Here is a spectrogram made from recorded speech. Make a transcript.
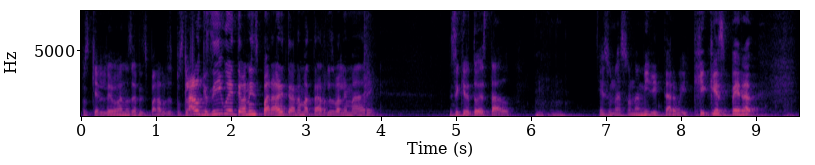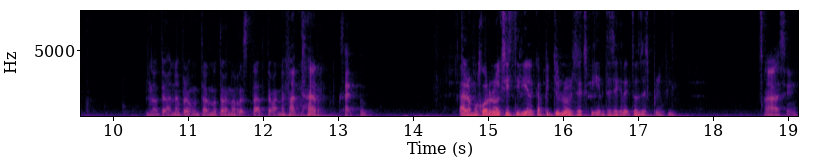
Pues, ¿qué le van a hacer? ¿Dispararles? Pues claro que sí, güey, te van a disparar y te van a matar, les vale madre. Es secreto de Estado. Es una zona militar, güey. ¿Qué, qué esperas? No te van a preguntar, no te van a arrestar, te van a matar. Exacto. A lo mejor no existiría el capítulo de los expedientes secretos de Springfield. Ah, sí.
